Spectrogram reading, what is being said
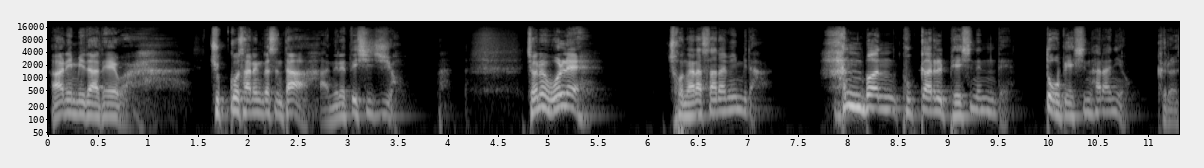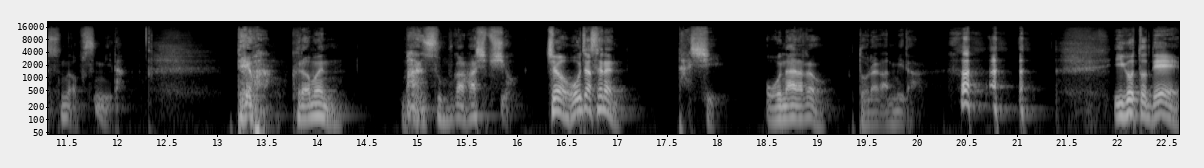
아닙니다, 대왕. 죽고 사는 것은 다 하늘의 뜻이지요. 저는 원래 초나라 사람입니다. 한 번 국가를 배신했는데 또 배신하라니요. 그럴 수는 없습니다. 대왕, 그러면 만수무강하십시오. 저 오자세는 다시 오나라로 돌아갑니다. 이것도 내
